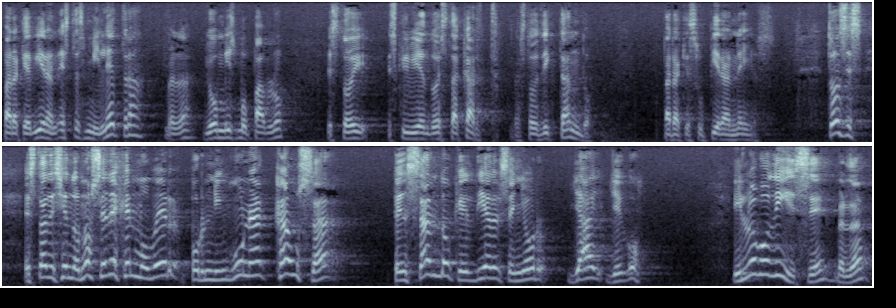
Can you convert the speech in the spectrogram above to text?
para que vieran, esta es mi letra, ¿verdad? Yo mismo, Pablo, estoy escribiendo esta carta, la estoy dictando, para que supieran ellos. Entonces, está diciendo, no se dejen mover por ninguna causa pensando que el día del Señor ya llegó. Y luego dice, ¿verdad?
